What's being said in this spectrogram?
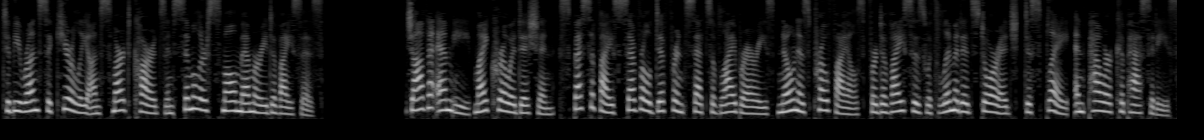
to be run securely on smart cards and similar small memory devices. Java ME Micro Edition specifies several different sets of libraries known as profiles for devices with limited storage, display, and power capacities.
